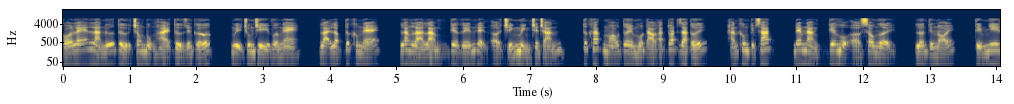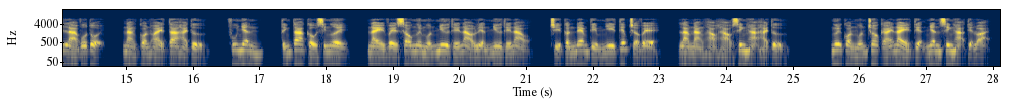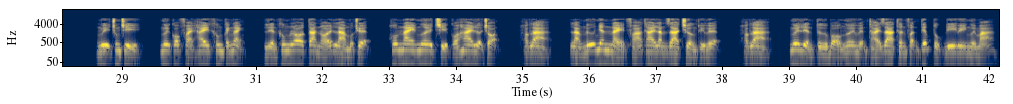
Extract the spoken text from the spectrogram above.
Có lẽ là nữ tử trong bụng hải tử duyên cớ, Ngụy Trung Trì vừa nghe, lại lập tức không né, lăng là làm kia ghế nện ở chính mình trên chán, tức khắc máu tươi một tào hạt toát ra tới, hắn không kịp sát, đem nàng kia hộ ở sau người, lớn tiếng nói, tìm nhi là vô tội, nàng còn hoài ta hải tử, phu nhân, tính ta cầu xin ngươi, này về sau ngươi muốn như thế nào liền như thế nào, chỉ cần đem tìm nhi tiếp trở về, làm nàng hảo hảo sinh hạ hải tử. Ngươi còn muốn cho cái này tiện nhân sinh hạ tiện loại. Ngụy Trung Trì, ngươi có phải hay không cánh nạnh, liền không lo ta nói là một chuyện, hôm nay ngươi chỉ có hai lựa chọn, hoặc là, làm nữ nhân này phá thai lăn ra trường thủy huyện, hoặc là, ngươi liền từ bỏ ngươi huyện Thái gia thân phận tiếp tục đi uy ngươi mã.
